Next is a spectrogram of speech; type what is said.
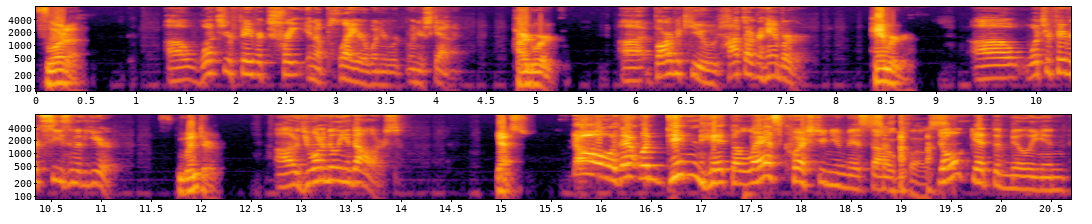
Florida. Uh, what's your favorite trait in a player when you're when you're scouting? Hard work. Uh, barbecue, hot dog or hamburger? Hamburger. Uh, what's your favorite season of the year? Winter. Uh, do you want a million dollars? Yes. No, that one didn't hit. The last question you missed on. So close. Don't get the million.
